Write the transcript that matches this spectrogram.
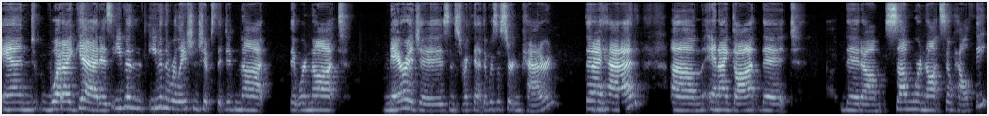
and what I get is even even the relationships that did not that were not marriages and stuff like that, there was a certain pattern that I mm-hmm. had, um, and I got that that um, some were not so healthy.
